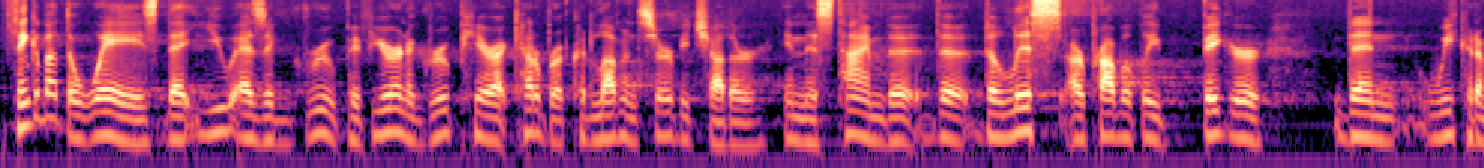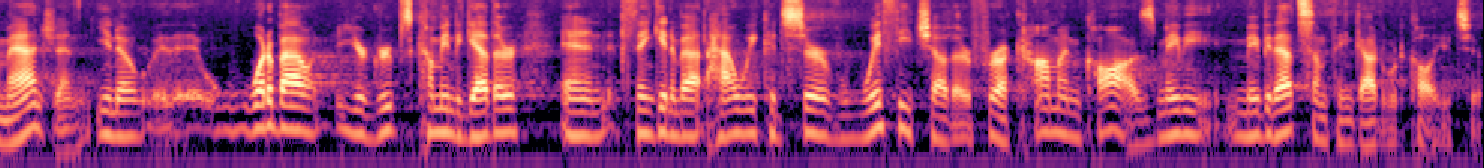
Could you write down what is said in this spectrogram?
think about the ways that you as a group, if you're in a group here at Kettlebrook, could love and serve each other in this time. The, the, the lists are probably bigger than we could imagine. You know, what about your groups coming together and thinking about how we could serve with each other for a common cause? Maybe, maybe that's something God would call you to.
